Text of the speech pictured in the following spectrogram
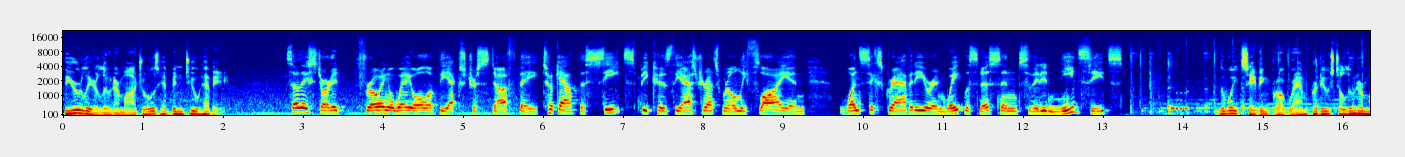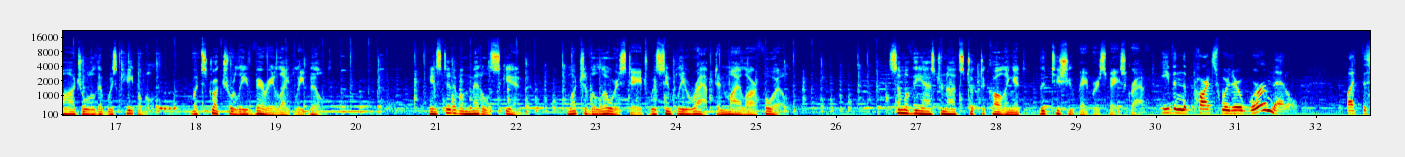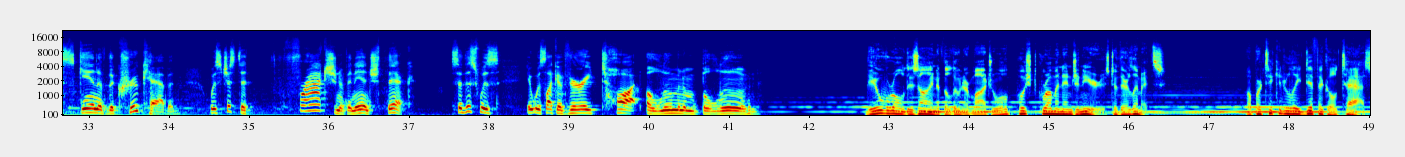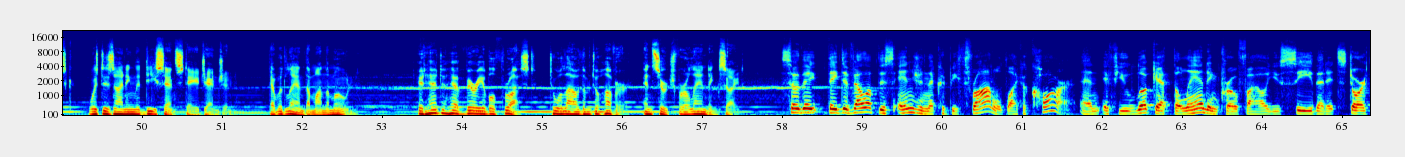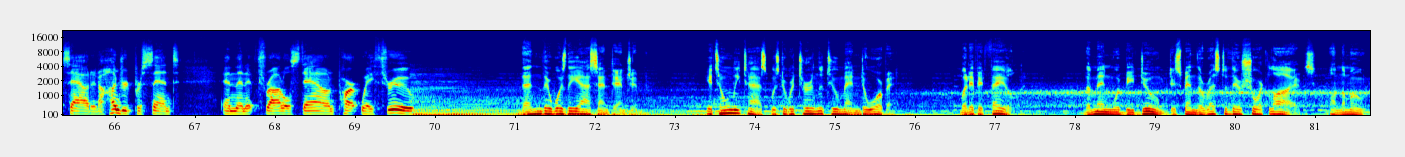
The earlier lunar modules had been too heavy. So they started throwing away all of the extra stuff. They took out the seats because the astronauts would only fly in one-sixth gravity or in weightlessness, and so they didn't need seats. The weight-saving program produced a lunar module that was capable, but structurally very lightly built. Instead of a metal skin, much of the lower stage was simply wrapped in mylar foil. Some of the astronauts took to calling it the tissue paper spacecraft. Even the parts where there were metal, like the skin of the crew cabin, was just a fraction of an inch thick. So this was it was like a very taut aluminum balloon. The overall design of the lunar module pushed Grumman engineers to their limits. A particularly difficult task was designing the descent stage engine that would land them on the moon. It had to have variable thrust to allow them to hover and search for a landing site. So they, they developed this engine that could be throttled like a car. And if you look at the landing profile, you see that it starts out at 100% and then it throttles down partway through. Then there was the ascent engine. Its only task was to return the two men to orbit. But if it failed, the men would be doomed to spend the rest of their short lives on the moon.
